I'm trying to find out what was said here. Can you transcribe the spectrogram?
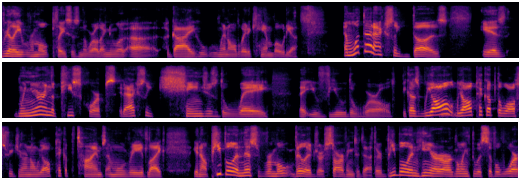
really remote places in the world. I knew a, uh, a, guy who went all the way to Cambodia. And what that actually does is when you're in the Peace Corps, it actually changes the way that you view the world because we all we all pick up the wall street journal we all pick up the times and we'll read like you know people in this remote village are starving to death or people in here are going through a civil war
